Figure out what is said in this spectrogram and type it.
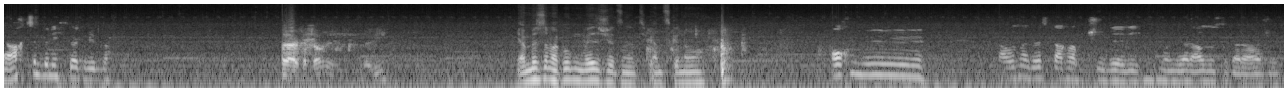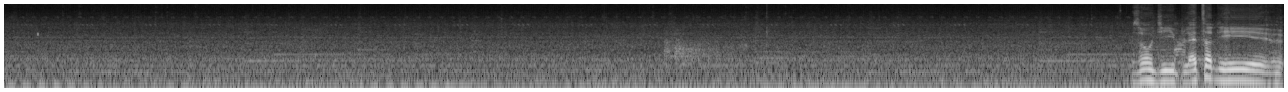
Ja, 18 bin ich gerade drüber. Ja, müssen wir mal gucken, weiß ich jetzt nicht ganz genau. Och nö. Hat das Dach abgeschüttet, ich muss mal wieder raus aus der Garage. So, die Blätter, die äh,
